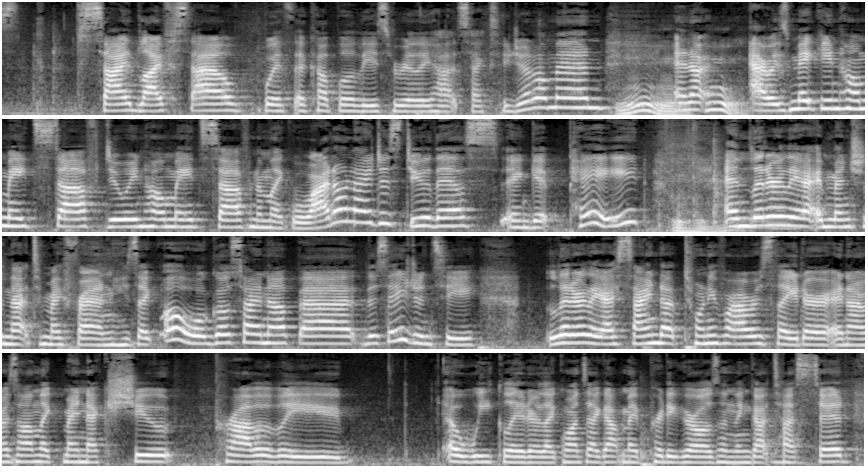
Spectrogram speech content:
side lifestyle with a couple of these really hot, sexy gentlemen. Mm, and I, I was making homemade stuff, doing homemade stuff. And I'm like, well, why don't I just do this and get paid? Mm-hmm. And literally, I mentioned that to my friend. He's like, oh, well, go sign up at this agency. Literally, I signed up 24 hours later and I was on like my next shoot probably a week later, like once I got my pretty girls and then got tested.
